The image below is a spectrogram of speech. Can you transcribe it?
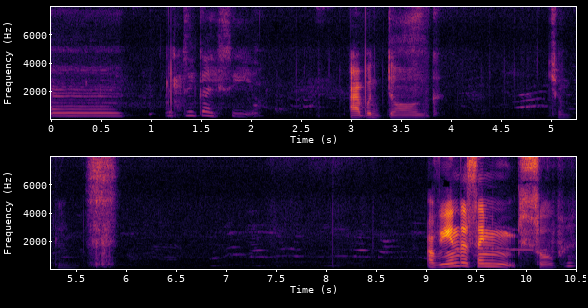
Um. I think I see you. I have a dog jumping. Are we in the same server?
